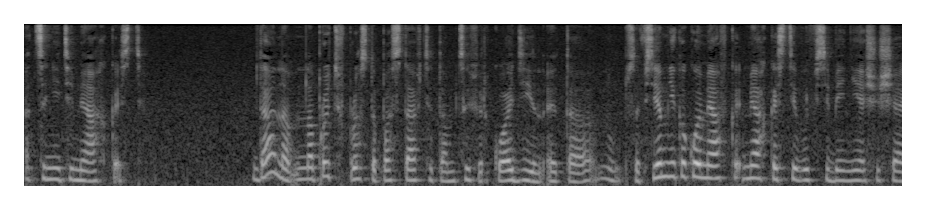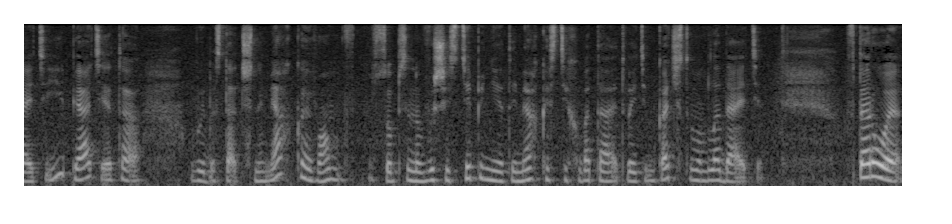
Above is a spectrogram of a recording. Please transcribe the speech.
оцените мягкость. Да, на, напротив просто поставьте там циферку 1, это ну, совсем никакой мягко, мягкости вы в себе не ощущаете, и 5 это вы достаточно мягкая, вам, собственно, в высшей степени этой мягкости хватает, вы этим качеством обладаете. Второе,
